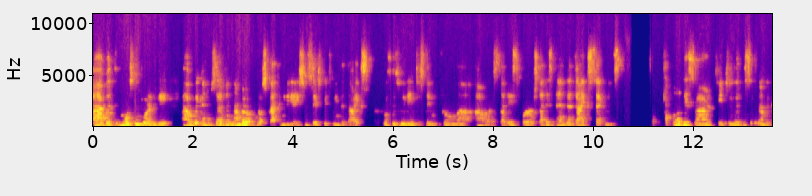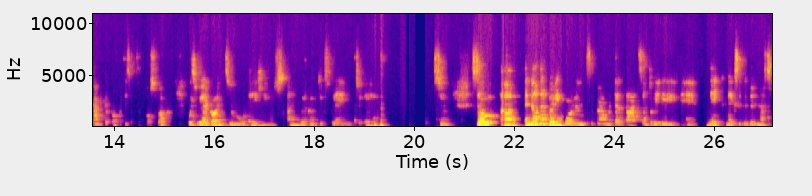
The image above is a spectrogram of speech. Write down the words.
Uh, but most importantly, uh, we can observe a number of cross-cutting relationships between the dikes, which is really interesting from uh, our studies, for our studies, and the dike segments. All these are due to the physical mechanical properties of the host rock, which we are going to uh, use and we're going to explain to, uh, soon. So um, another very important parameter that Santorini uh, make, makes it a very nice,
